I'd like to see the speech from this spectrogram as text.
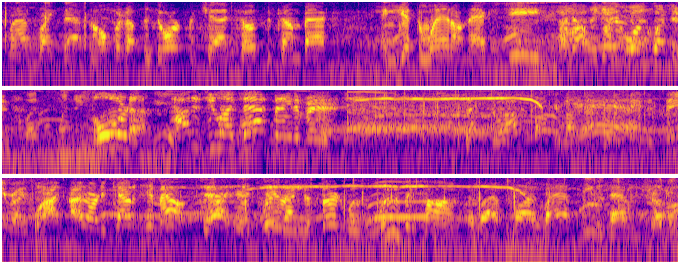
On the last lap like that and open up the door for Chad Cose to come back and get the win on the XG. I got, I got one question. Florida, how did you like that main event? That's what I'm talking about. That's what we came to see right Well, I, I'd already counted him out. Chad did went too. back to third was losing time. The last five laps, he was having troubles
